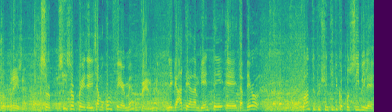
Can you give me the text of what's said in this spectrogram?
sorprese, sor, sì, sorprese diciamo conferme, conferme. legate all'ambiente eh, davvero quanto più scientifico possibile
